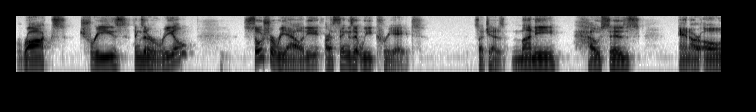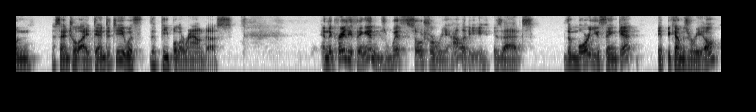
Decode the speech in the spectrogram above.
rocks, trees, things that are real. Social reality are things that we create, such as money, houses, and our own essential identity with the people around us. And the crazy thing is, with social reality, is that the more you think it, it becomes real.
